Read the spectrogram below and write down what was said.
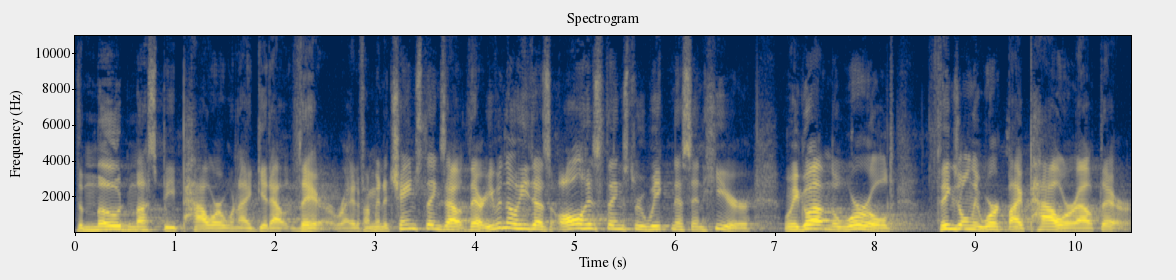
the mode must be power when I get out there, right? If I'm going to change things out there, even though he does all his things through weakness in here, when we go out in the world, things only work by power out there.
